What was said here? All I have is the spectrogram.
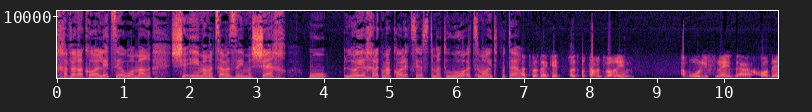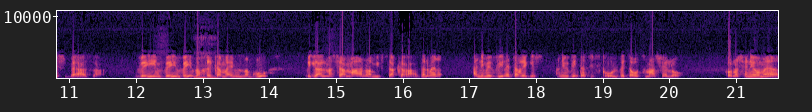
חבר הקואליציה, הוא אמר שאם המצב הזה יימשך, הוא לא יהיה חלק מהקואליציה, זאת אומרת, הוא עצמו יתפטר. את צודקת. אותם דברים אמרו לפני זה החודש בעזה. ואם, ואם, ואם, ואחרי כמה ימים אמרו, בגלל מה שאמרנו המבצע קרה. אז אני אומר, אני מבין את הרגש, אני מבין את התסכול ואת העוצמה שלו. כל מה שאני אומר,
